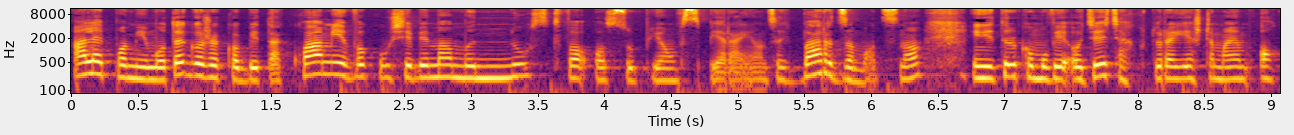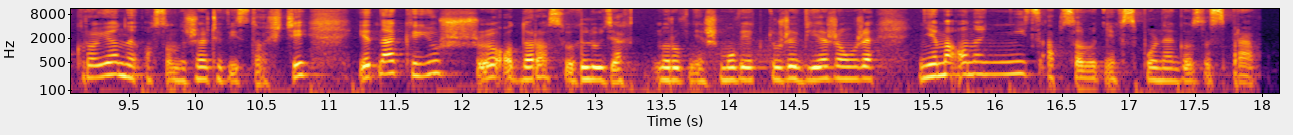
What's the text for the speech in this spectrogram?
Ale pomimo tego, że kobieta kłamie, wokół siebie ma mnóstwo osób ją wspierających bardzo mocno. I nie tylko mówię o dzieciach, które jeszcze mają okrojony osąd rzeczywistości, jednak już o dorosłych ludziach również mówię, którzy wierzą, że nie ma ona nic absolutnie wspólnego ze sprawą.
